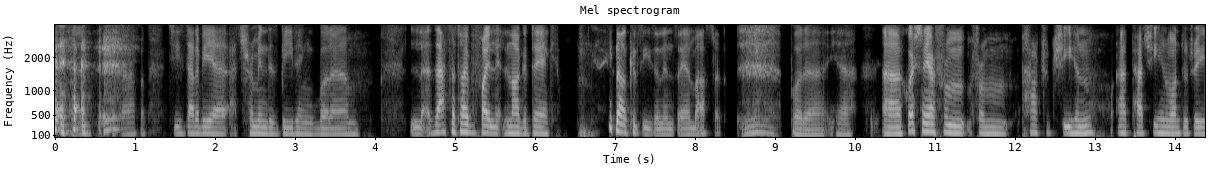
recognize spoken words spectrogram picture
Yeah, that Jeez, that'd be a, a tremendous beating. But um, that's the type of fight Little Nog would take. you know, because he's an insane bastard. But uh, yeah. Uh, question here from from Patrick Sheehan at Pat Sheehan one two three.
